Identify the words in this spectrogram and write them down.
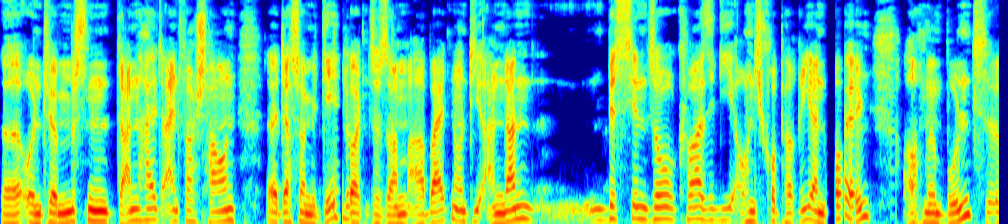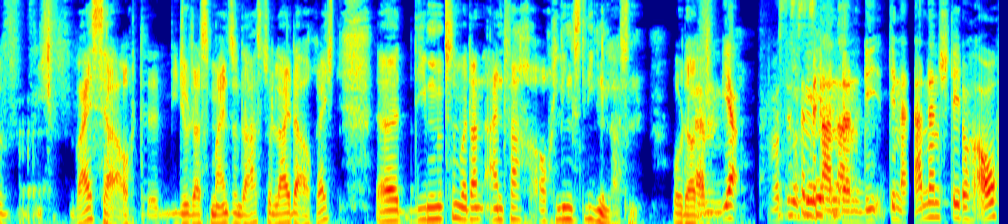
Äh, und wir müssen dann halt einfach schauen, äh, dass wir mit den Leuten zusammenarbeiten und die anderen ein bisschen so quasi, die auch nicht kooperieren wollen, auch mit dem Bund. Äh, ich weiß ja auch, äh, wie du das meinst und da hast du leider auch recht. Äh, die müssen wir dann einfach auch links liegen lassen. Oder ähm, ja, Was ist denn mit anderen? Die, den anderen steht doch auch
